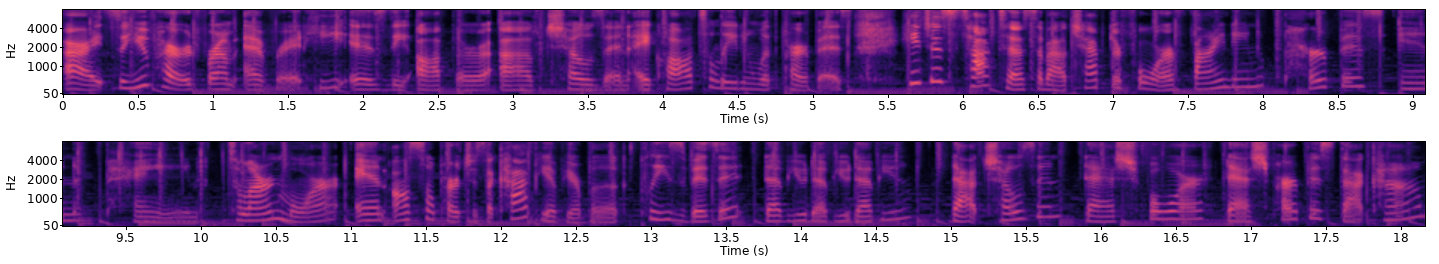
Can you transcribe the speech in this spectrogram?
All right, so you've heard from Everett. He is the author of Chosen, A Call to Leading with Purpose. He just talked to us about chapter four, Finding Purpose in Pain. To learn more and also purchase a copy of your book, please visit www www.chosen-4-purpose.com.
